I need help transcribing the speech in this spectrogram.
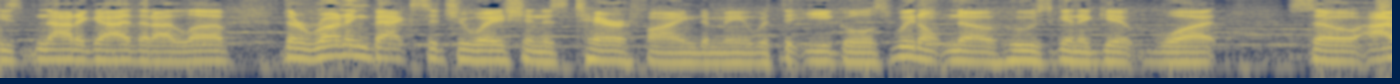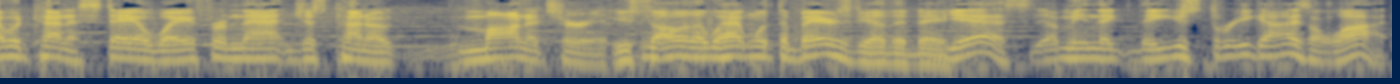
He's not a guy that I love. Their running back situation is terrifying to me with the Eagles. We don't know who's going to get what. So I would kind of stay away from that, and just kind of monitor it. You saw what happened with the Bears the other day. Yes. I mean, they, they use three guys a lot.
